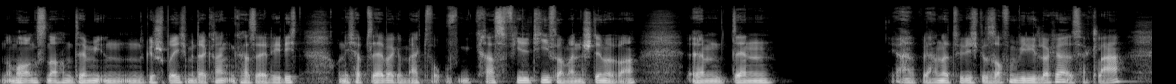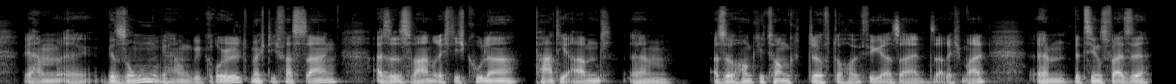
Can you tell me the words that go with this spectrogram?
morgens noch ein Termin, ein Gespräch mit der Krankenkasse erledigt und ich habe selber gemerkt, wie krass viel tiefer meine Stimme war. Ähm, denn ja, wir haben natürlich gesoffen wie die Löcher, ist ja klar. Wir haben äh, gesungen, wir haben gegrölt, möchte ich fast sagen. Also es war ein richtig cooler Partyabend. Ähm, also Honky Tonk dürfte häufiger sein, sag ich mal. Ähm, beziehungsweise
